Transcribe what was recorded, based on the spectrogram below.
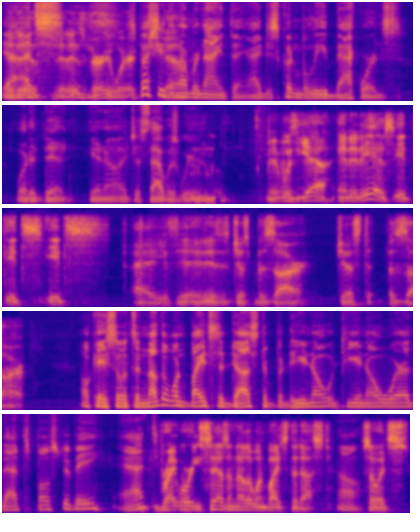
Yeah, it is. It is very weird. Especially the number nine thing. I just couldn't believe backwards what it did. You know, it just that was weird. Mhm. It was yeah, and it is. It it's it's uh, it's it is it's just bizarre, just bizarre. Okay, so it's another one bites the dust. But do you know? Do you know where that's supposed to be at? Right where he says another one bites the dust. Oh. So it's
